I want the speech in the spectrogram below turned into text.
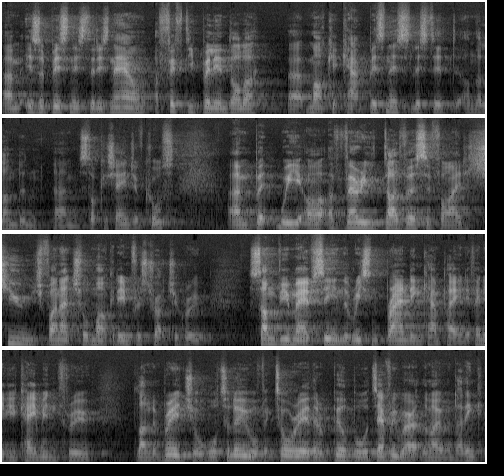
um, is a business that is now a $50 billion uh, market cap business listed on the London um, Stock Exchange, of course. Um, but we are a very diversified, huge financial market infrastructure group. Some of you may have seen the recent branding campaign. If any of you came in through London Bridge or Waterloo or Victoria, there are billboards everywhere at the moment. I think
